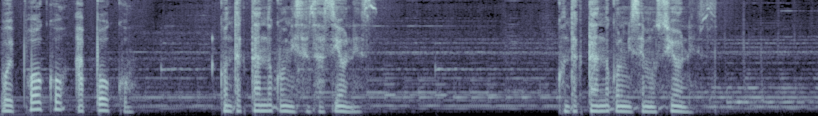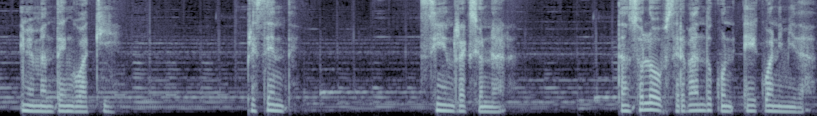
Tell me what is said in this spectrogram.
Voy poco a poco contactando con mis sensaciones, contactando con mis emociones me mantengo aquí, presente, sin reaccionar, tan solo observando con ecuanimidad.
